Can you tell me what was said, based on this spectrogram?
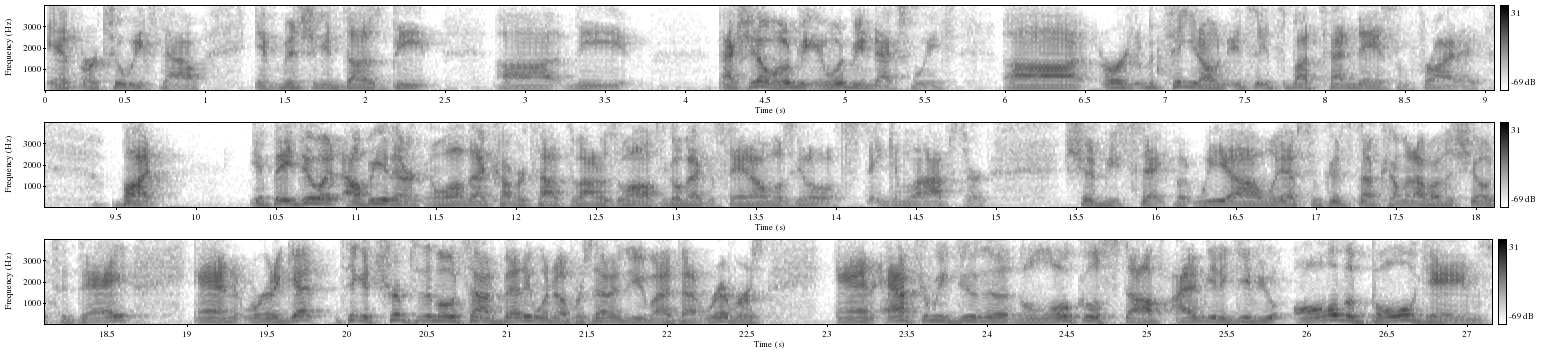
if or two weeks now, if Michigan does beat uh, the. Actually, no, it would be it would be next week uh, or you know, it's it's about ten days from Friday. But if they do it, I'll be there, and we'll have that covered top to bottom as well. I'll have to go back to St. Elmo's get a little steak and lobster. Should be sick, but we uh, we have some good stuff coming up on the show today, and we're gonna get take a trip to the Motown betting window presented to you by Bet Rivers. And after we do the the local stuff, I'm gonna give you all the bowl games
